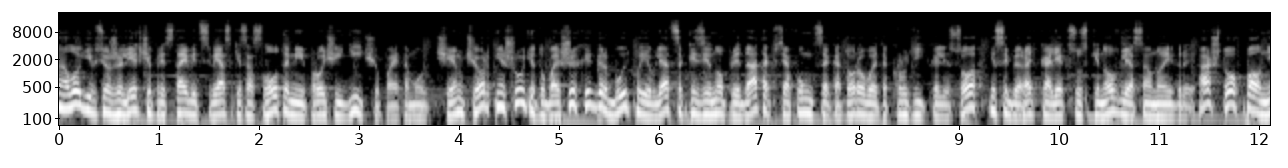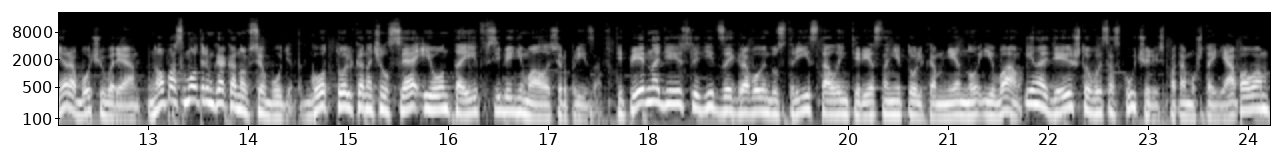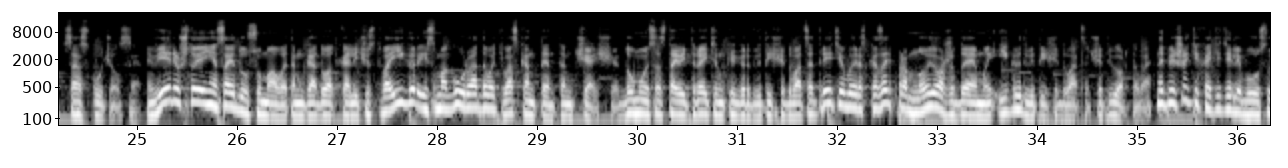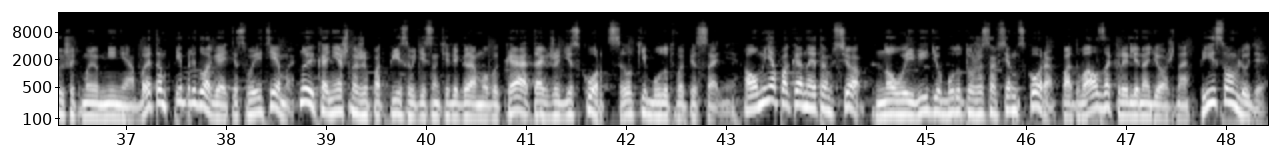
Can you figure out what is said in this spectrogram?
Блокчейн-технологии все же легче представить связки со слотами и прочей дичью, поэтому чем черт не шутит, у больших игр будет появляться казино-придаток, вся функция которого это крутить колесо и собирать коллекцию скинов для основной игры. А что, вполне рабочий вариант. Но посмотрим, как оно все будет. Год только начался, и он таит в себе немало сюрпризов. Теперь, надеюсь, следить за игровой индустрией стало интересно не только мне, но и вам. И надеюсь, что вы соскучились, потому что я по вам соскучился. Верю, что я не сойду с ума в этом году от количества игр и смогу радовать вас контентом чаще. Думаю составить рейтинг игр 2023 и рассказать про мною ожидаемые игры 2024. Напишите, хотите ли вы услышать мое мнение об этом и предлагайте свои темы. Ну и конечно же подписывайтесь на телеграм и ВК, а также Дискорд, ссылки будут в описании. А у меня пока на этом все. Новые видео будут уже совсем скоро, подвал закрыли надежно. Пис вам, люди,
